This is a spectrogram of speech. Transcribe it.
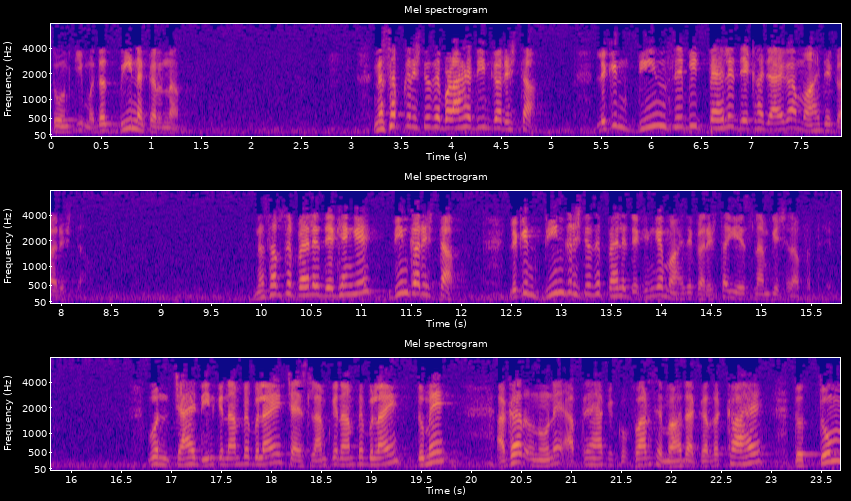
تو ان کی مدد بھی نہ کرنا۔ نصب کے رشتے سے بڑا ہے دین کا رشتہ، لیکن دین سے بھی پہلے دیکھا جائے گا معاہدے کا رشتہ۔ نہ سب سے پہلے دیکھیں گے دین کا رشتہ۔ لیکن دین کے رشتے سے پہلے دیکھیں گے معاہدے کا رشتہ یہ اسلام کی شرافت ہے۔ وہ چاہے دین کے نام پہ بلائیں، چاہے اسلام کے نام پہ بلائیں، تمہیں اگر انہوں نے اپنے یہاں کے کفار سے معاہدہ کر رکھا ہے، تو تم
